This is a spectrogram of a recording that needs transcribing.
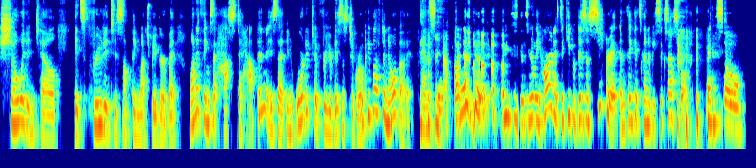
show it until it's fruited to something much bigger. But one of the things that has to happen is that in order to for your business to grow, people have to know about it. And so yeah. one of the reasons that's really hard is to keep a business secret and think it's going to be successful. and so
